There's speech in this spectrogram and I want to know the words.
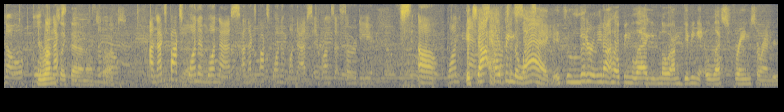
No. It Well, on runs like that on no, no, no. Xbox. On Xbox One and One S, on Xbox One and One S, it runs at 30. Uh, One. It's X not helping at the 60. lag. It's literally not helping the lag, even though I'm giving it less frames to render.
